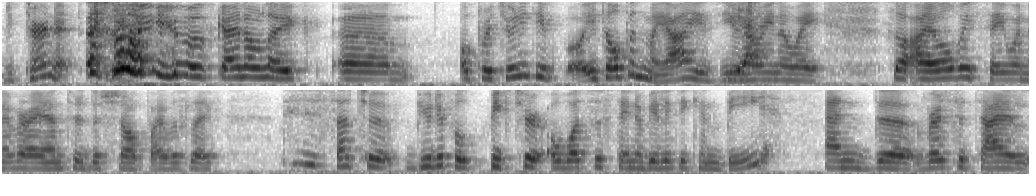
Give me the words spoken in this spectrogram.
return it. it was kind of like um, opportunity. It opened my eyes, you know, in a way. So I always say whenever I entered the shop, I was like, this is such a beautiful picture of what sustainability can be. Yes. And the versatile,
